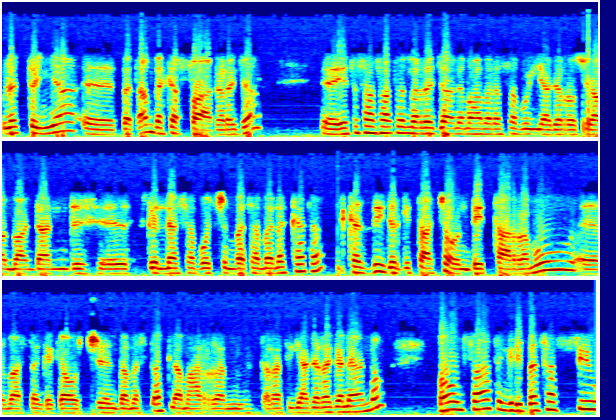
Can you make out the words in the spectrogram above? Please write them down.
ሁለተኛ በጣም በከፋ ደረጃ የተሳሳተ መረጃ ለማህበረሰቡ እያደረሱ ያሉ አንዳንድ ግለሰቦችን በተመለከተ ከዚህ ድርጊታቸው እንዲታረሙ ማስጠንቀቂያዎችን በመስጠት ለማረም ጥረት እያደረገ ነው ያለው። በአሁኑ ሰዓት እንግዲህ በሰፊው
